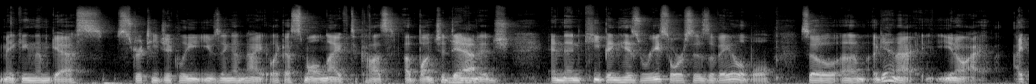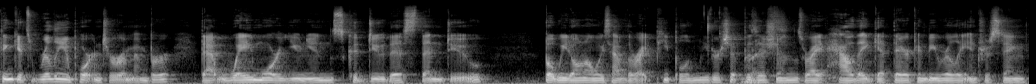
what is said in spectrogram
making them guess strategically using a knife like a small knife to cause a bunch of Yeah. damage and then keeping his resources available so um, again i you know i I think it's really important to remember that way more unions could do this than do, but we don't always have the right people in leadership positions, right? How they get there can be really interesting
